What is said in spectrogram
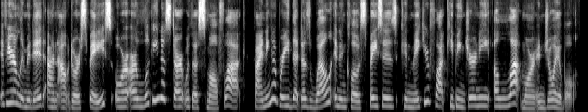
If you're limited on outdoor space or are looking to start with a small flock, finding a breed that does well in enclosed spaces can make your flock keeping journey a lot more enjoyable.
